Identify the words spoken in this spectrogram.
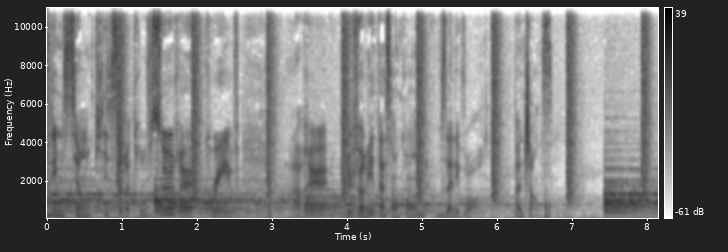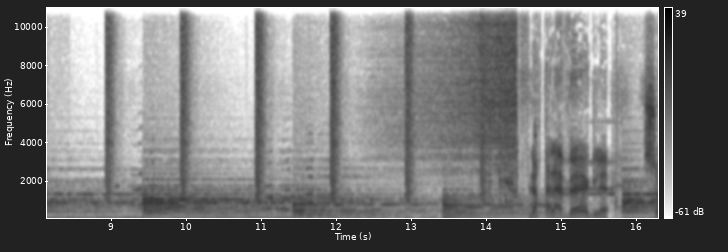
une émission qui se retrouve sur euh, Crave. Alors, euh, l'euphorie est à son comble, vous allez voir. Bonne chance. Flirt à l'aveugle. Show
